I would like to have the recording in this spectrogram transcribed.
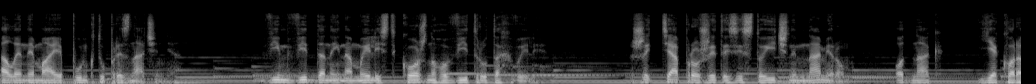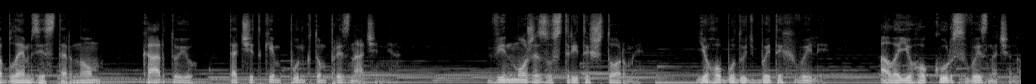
але не має пункту призначення. Він відданий на милість кожного вітру та хвилі. Життя прожите зі стоїчним наміром, однак є кораблем зі стерном, картою та чітким пунктом призначення. Він може зустріти шторми, його будуть бити хвилі, але його курс визначено.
